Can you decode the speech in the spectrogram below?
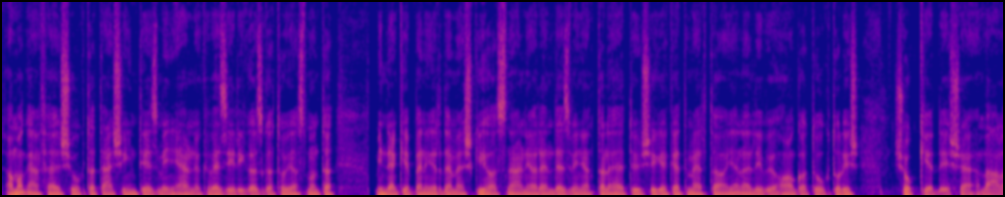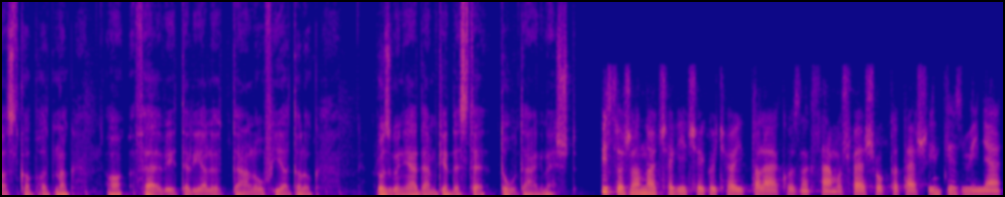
A Magánfelsőoktatási Intézmény elnök vezérigazgatója azt mondta, mindenképpen érdemes kihasználni a rendezvény adta lehetőségeket, mert a jelenlévő hallgatóktól is sok kérdésre választ kaphatnak a felvételi előtt álló fiatalok. Rozgony Ádám kérdezte Tóth Ágnest. Biztosan nagy segítség, hogyha itt találkoznak számos felsőoktatási intézménnyel,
